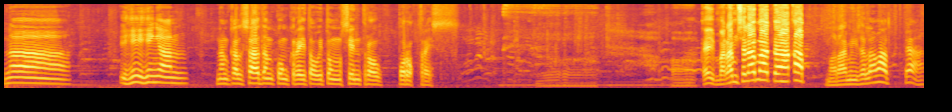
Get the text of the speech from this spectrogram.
na ihihingan ng kalsadang konkreto itong Sentro Porok Tres. Okay, maraming salamat, ah, Kap. Maraming salamat. Kaya,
